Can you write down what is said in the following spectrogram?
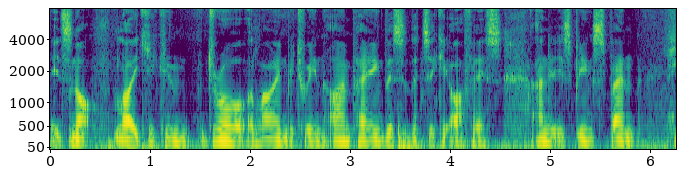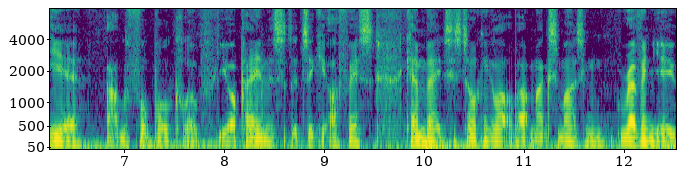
It's not like you can draw a line between I'm paying this at the ticket office and it is being spent here at the football club. You are paying this at the ticket office. Ken Bates is talking a lot about maximising revenue,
